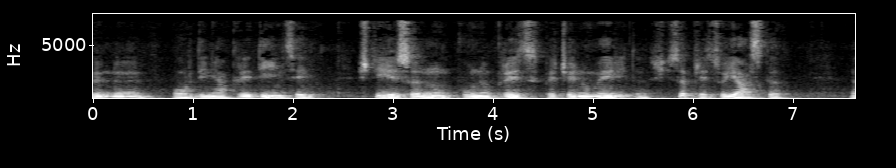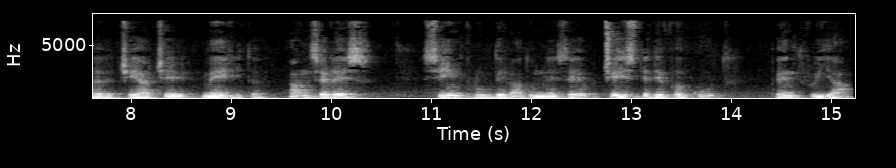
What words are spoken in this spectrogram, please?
în uh, ordinea credinței. Știe să nu pună preț pe ce nu merită și să prețuiască uh, ceea ce merită. A înțeles simplu de la Dumnezeu, ce este de făcut pentru ea,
